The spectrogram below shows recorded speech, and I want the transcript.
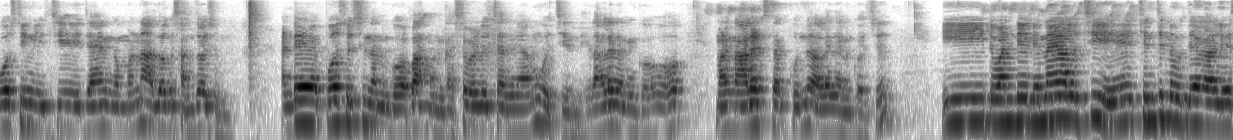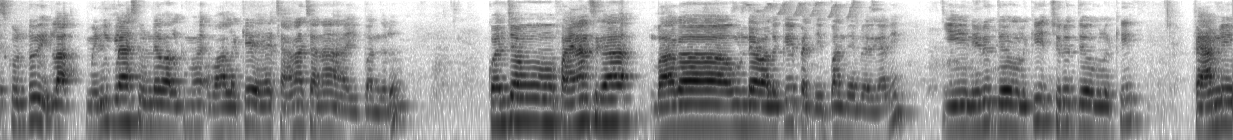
పోస్టింగ్లు ఇచ్చి జాయిన్ కమ్మన్నా అదొక సంతోషం. అంటే పోస్ట్ వచ్చింది అనుకో బా మనం కష్టపడి చదివినాము వచ్చింది. రాలేదనుకో ఓహో మనకు నాలెడ్జ్ తక్కువ ఉంది రాలేదనుకోవచ్చు. ఇటువంటి నిర్ణయాలు వచ్చి చిన్న చిన్న ఉద్యోగాలు చేసుకుంటూ ఇట్లా మిడిల్ క్లాస్ ఉండే వాళ్ళకి వాళ్ళకే చాలా చాలా ఇబ్బందులు. కొంచెం ఫైనాన్స్గా బాగా ఉండే వాళ్ళకి పెద్ద ఇబ్బంది ఏం లేదు కానీ ఈ నిరుద్యోగులకి చిరుద్యోగులకి ఫ్యామిలీ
